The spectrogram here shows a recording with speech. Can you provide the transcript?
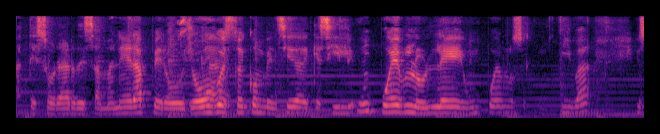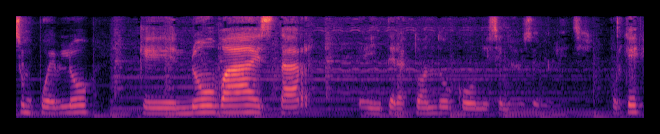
atesorar de esa manera, pero yo estoy convencida de que si un pueblo lee, un pueblo se cultiva, es un pueblo que no va a estar interactuando con escenarios de violencia. ¿Por qué?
